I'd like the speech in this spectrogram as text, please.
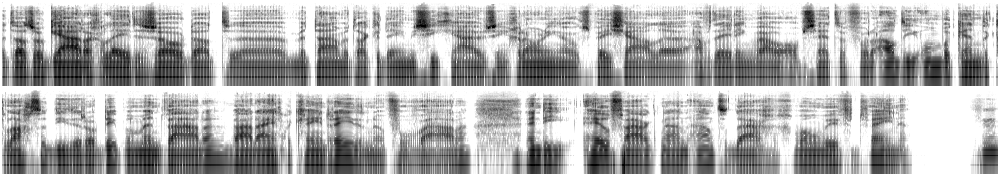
Het was ook jaren geleden zo dat eh, met name het Academisch Ziekenhuis in Groningen ook speciale afdeling wou opzetten voor al die onbekende klachten die er op dit moment waren, waar eigenlijk geen redenen voor waren. En die heel vaak na een aantal dagen gewoon weer verdwenen. Hm.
